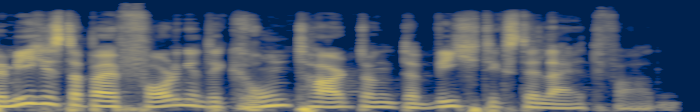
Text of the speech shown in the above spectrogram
Für mich ist dabei folgende Grundhaltung der wichtigste Leitfaden.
